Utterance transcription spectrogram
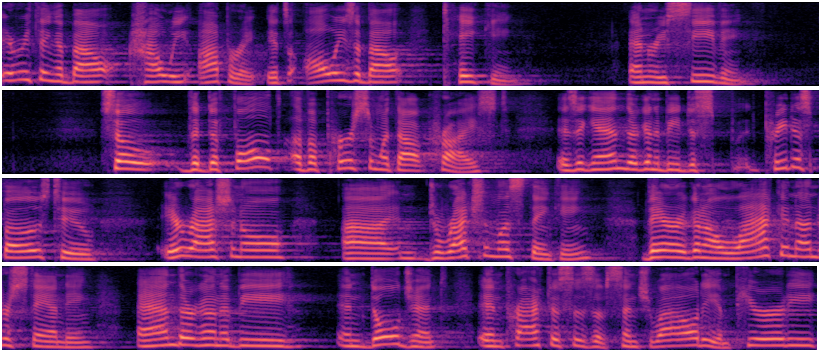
everything about how we operate. It's always about taking and receiving. So, the default of a person without Christ is again, they're going to be predisposed to irrational, uh, directionless thinking. They're going to lack an understanding, and they're going to be indulgent in practices of sensuality, impurity,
